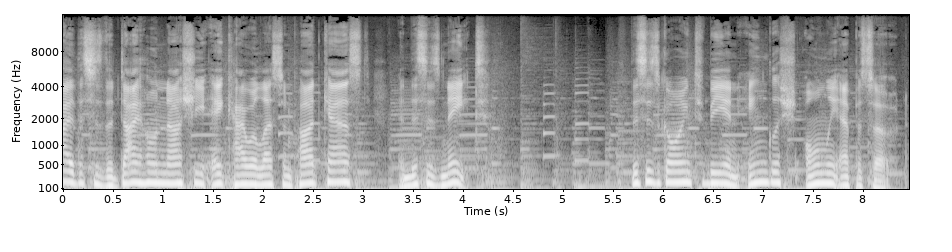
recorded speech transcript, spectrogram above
Hi, this is the Daihon Nashi Eikaiwa Lesson Podcast, and this is Nate. This is going to be an English only episode.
